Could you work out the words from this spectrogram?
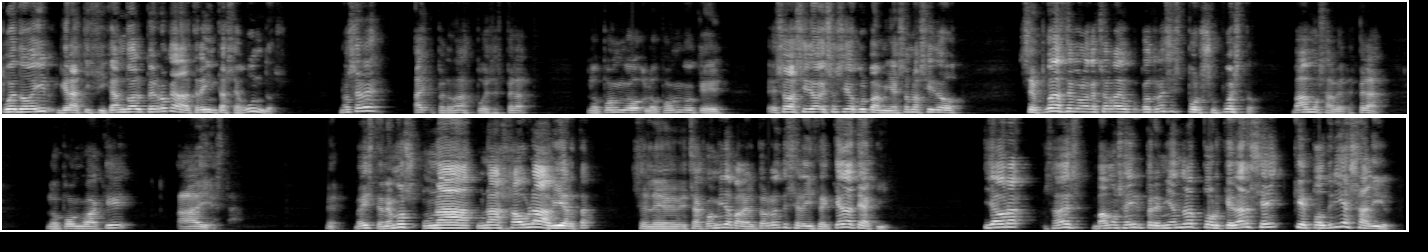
puedo ir gratificando al perro cada 30 segundos. ¿No se ve? Ay, perdona, pues esperad. Lo pongo, lo pongo que. Eso ha sido, eso ha sido culpa mía, eso no ha sido. ¿Se puede hacer con una cachorra de cuatro meses? Por supuesto. Vamos a ver, esperad. Lo pongo aquí. Ahí está. ¿Veis? Tenemos una, una jaula abierta. Se le echa comida para el perro y se le dice, quédate aquí. Y ahora, ¿sabes? Vamos a ir premiándola por quedarse ahí, que podría salir.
